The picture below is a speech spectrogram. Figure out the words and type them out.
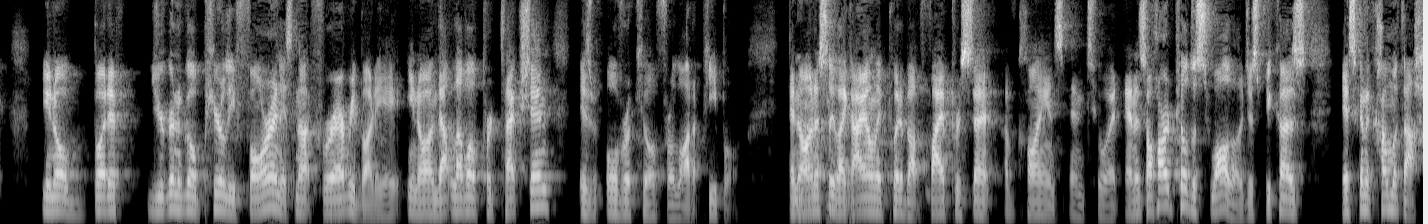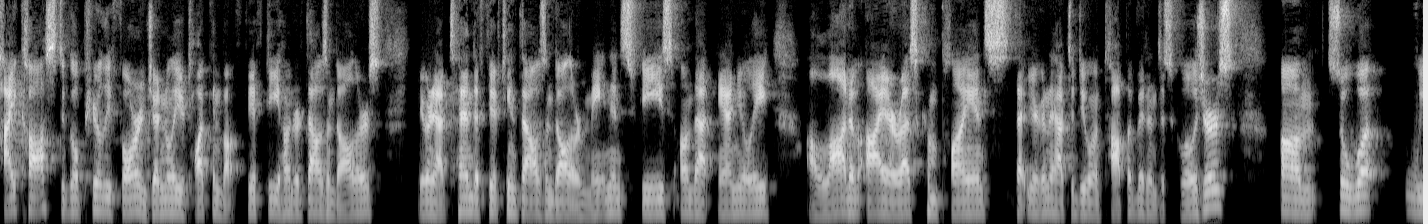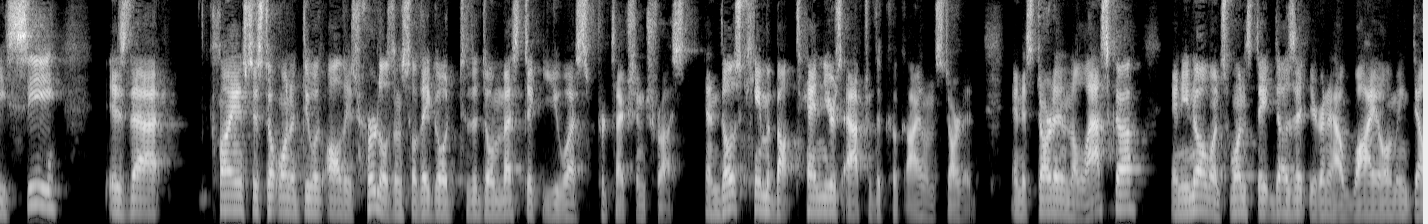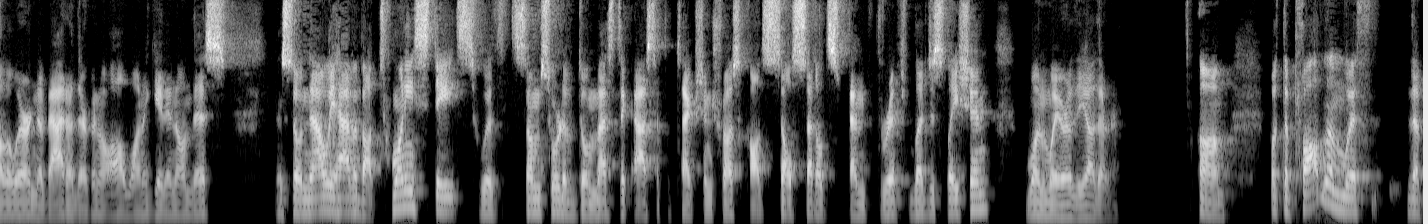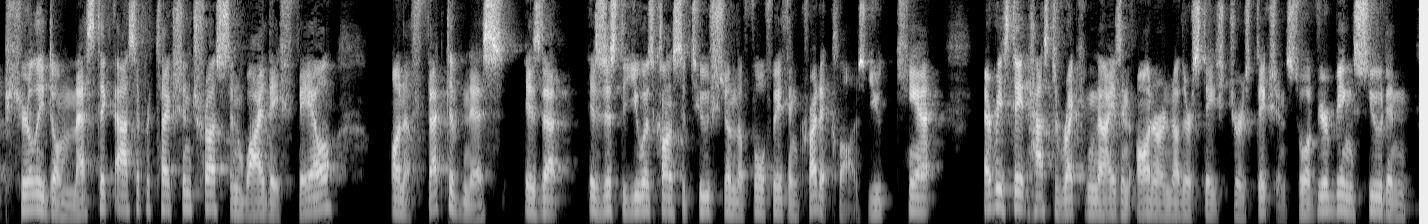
you know, but if you're going to go purely foreign, it's not for everybody, you know, and that level of protection is overkill for a lot of people. And honestly, like I only put about 5% of clients into it. And it's a hard pill to swallow just because it's going to come with a high cost to go purely foreign. Generally, you're talking about $50,000, $100,000. You're going to have ten to $15,000 maintenance fees on that annually. A lot of IRS compliance that you're going to have to do on top of it and disclosures. Um, so what we see is that clients just don't want to deal with all these hurdles and so they go to the domestic US protection trust and those came about 10 years after the Cook Islands started and it started in Alaska and you know once one state does it you're going to have Wyoming Delaware Nevada they're going to all want to get in on this and so now we have about 20 states with some sort of domestic asset protection trust called self-settled spendthrift legislation one way or the other um, but the problem with the purely domestic asset protection trusts and why they fail on effectiveness is that is just the US Constitution and the full faith and credit clause. You can't every state has to recognize and honor another state's jurisdiction. So if you're being sued in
